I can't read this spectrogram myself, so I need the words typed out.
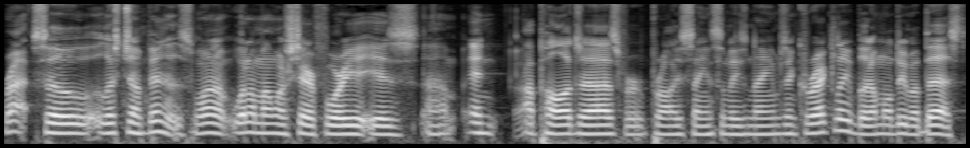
Right. So let's jump into this. What, what I'm going to share for you is, um, and I apologize for probably saying some of these names incorrectly, but I'm going to do my best.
